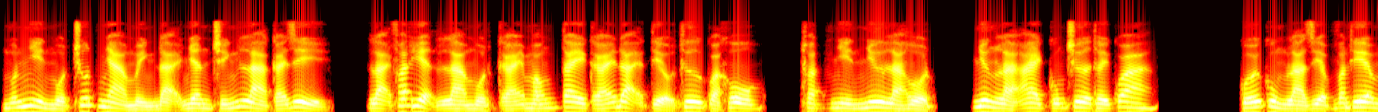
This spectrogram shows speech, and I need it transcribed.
muốn nhìn một chút nhà mình đại nhân chính là cái gì, lại phát hiện là một cái móng tay cái đại tiểu thư quả khô, thoạt nhìn như là hột, nhưng là ai cũng chưa thấy qua. Cuối cùng là Diệp Văn Thiêm,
